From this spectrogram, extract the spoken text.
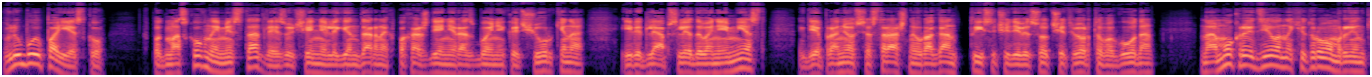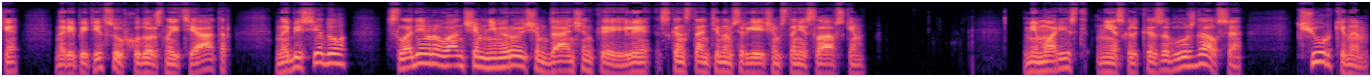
в любую поездку, подмосковные места для изучения легендарных похождений разбойника Чуркина или для обследования мест, где пронесся страшный ураган 1904 года, на мокрое дело на хитровом рынке, на репетицию в художественный театр, на беседу с Владимиром Ивановичем Немировичем Данченко или с Константином Сергеевичем Станиславским. Мемуарист несколько заблуждался. Чуркиным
